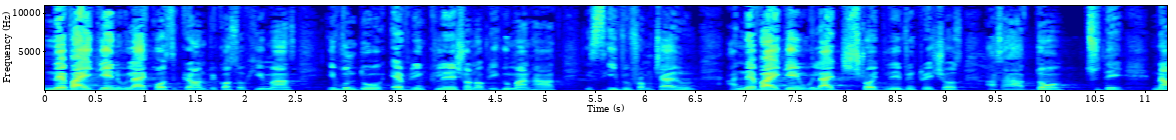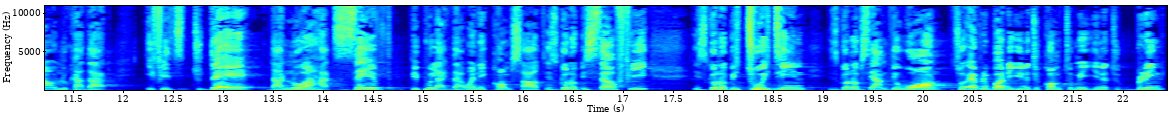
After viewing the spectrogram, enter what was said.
Never again will I cause the ground because of humans, even though every inclination of the human heart is evil from childhood. And never again will I destroy the living creatures as I have done today. Now look at that. If it's today that Noah had saved people like that, when he comes out, it's going to be selfie, it's going to be tweeting, it's going to say, I'm the one. So everybody, you need to come to me, you need to bring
